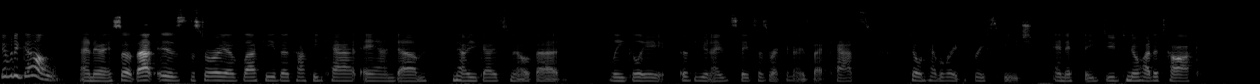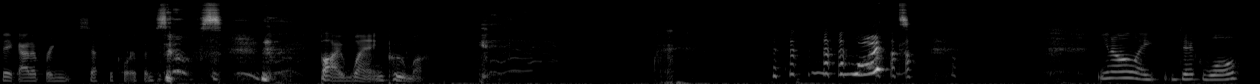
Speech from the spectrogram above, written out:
give it a go. Anyway, so that is the story of Blackie the talking cat, and um, now you guys know that legally the United States has recognized that cats don't have a right to free speech, and if they do know how to talk, they gotta bring stuff to court themselves. By Wang Puma. what? You know, like Dick Wolf,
